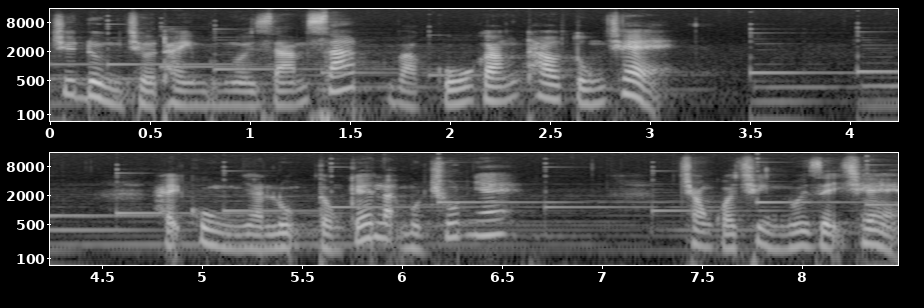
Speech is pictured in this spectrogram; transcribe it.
chứ đừng trở thành một người giám sát và cố gắng thao túng trẻ. Hãy cùng nhà lụm tổng kết lại một chút nhé. Trong quá trình nuôi dạy trẻ,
